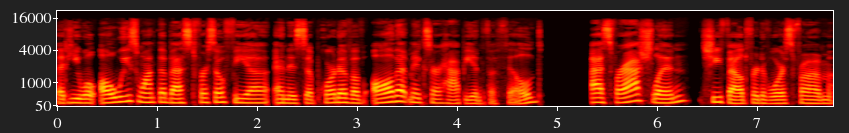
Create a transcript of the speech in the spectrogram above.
that he will always want the best for Sophia and is supportive of all that makes her happy and fulfilled. As for Ashlyn, she filed for divorce from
